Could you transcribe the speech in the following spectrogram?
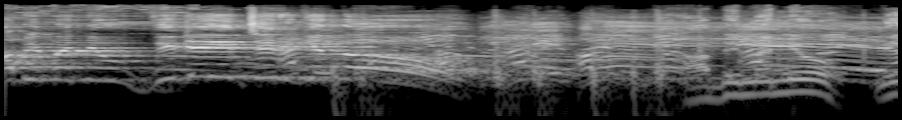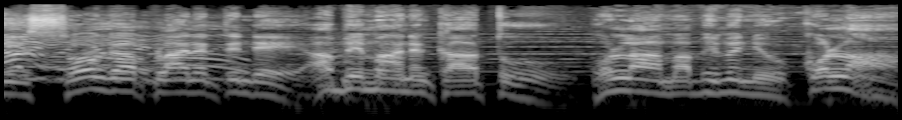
അഭിമന്യു വിജയിച്ചിരിക്കുന്നു. അഭിമന്യു നീ സോങ്ക പ്ലാനറ്റിന്റെ അഭിമാനം കാത്തു. കൊള്ളാം അഭിമന്യു കൊള്ളാം.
